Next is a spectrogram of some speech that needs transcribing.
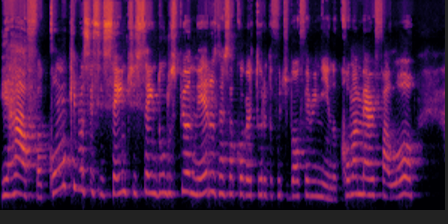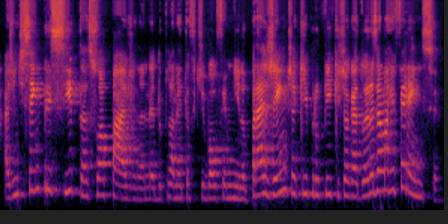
E Rafa, como que você se sente sendo um dos pioneiros nessa cobertura do futebol feminino? Como a Mary falou, a gente sempre cita a sua página, né, do Planeta Futebol Feminino. Pra gente aqui pro Pique Jogadoras é uma referência.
